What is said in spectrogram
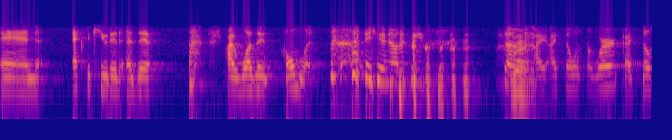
and executed as if I wasn't homeless. you know what I mean? So right. I, I still went for work. I still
